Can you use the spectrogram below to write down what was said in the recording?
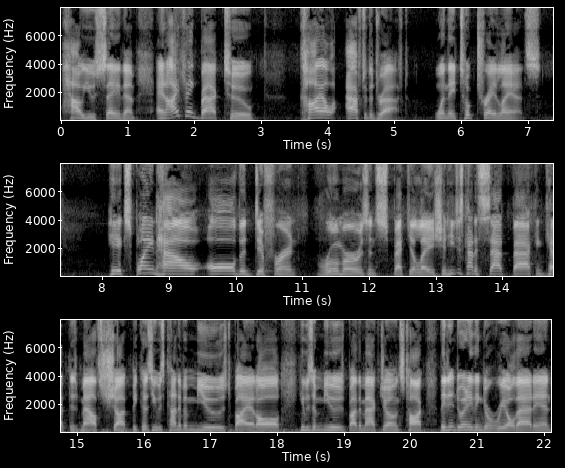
how you say them. And I think back to Kyle after the draft when they took Trey Lance he explained how all the different rumors and speculation, he just kind of sat back and kept his mouth shut because he was kind of amused by it all. He was amused by the Mac Jones talk. They didn't do anything to reel that in.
